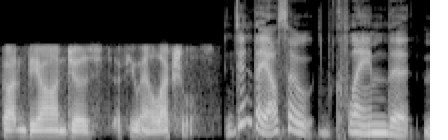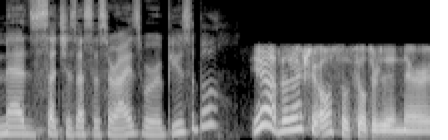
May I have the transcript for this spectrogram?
gotten beyond just a few intellectuals. Didn't they also claim that meds such as SSRIs were abusable? Yeah, that actually also filtered in there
